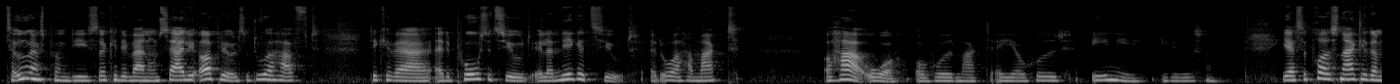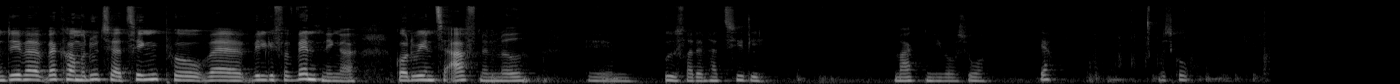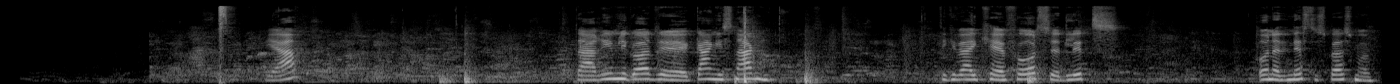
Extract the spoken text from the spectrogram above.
tage udgangspunkt i, så kan det være nogle særlige oplevelser, du har haft. Det kan være, er det positivt eller negativt, at ord har magt? Og har ord overhovedet magt? Er I overhovedet enige i det udsagn? Ja, så prøv at snakke lidt om det. Hvad, hvad kommer du til at tænke på? Hvad, hvilke forventninger går du ind til aftenen med? Øh, ud fra den her titel, Magten i vores ord. Ja, værsgo. Ja. Der er rimelig godt øh, gang i snakken. Det kan være, at I kan fortsætte lidt under det næste spørgsmål.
